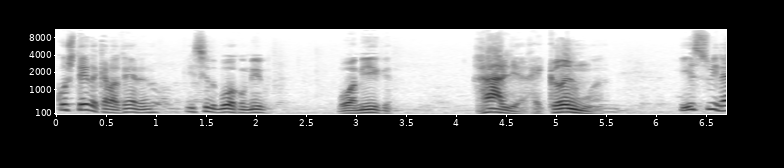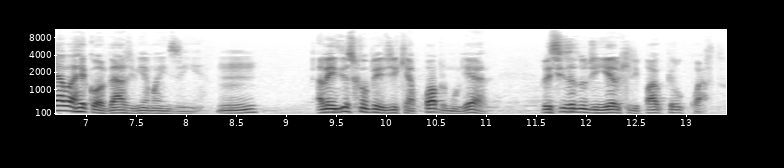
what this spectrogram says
Gostei daquela velha, né? Tem sido boa comigo. Boa amiga ralha, reclama. Isso me leva a recordar de minha mãezinha. Hum. Além disso, compreendi que a pobre mulher precisa do dinheiro que lhe pago pelo quarto.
